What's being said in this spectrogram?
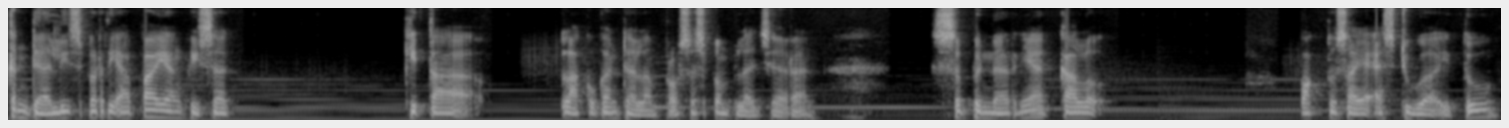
kendali seperti apa yang bisa kita lakukan dalam proses pembelajaran? Sebenarnya kalau waktu saya S2 itu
